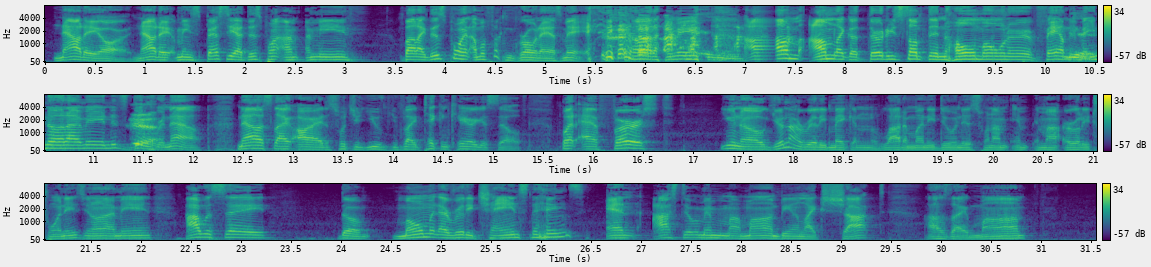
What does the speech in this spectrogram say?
Now they are. Now they. I mean, especially at this point. I'm, I mean, by like this point, I'm a fucking grown ass man. you know what I mean? I'm I'm like a thirty something homeowner, family Yeah. man. You know what I mean? It's Yeah. different now. Now it's like, all right, it's what you you've, you've like taken care of yourself. But at first, you know, you're not really making a lot of money doing this when I'm in, in my early twenties. You know what I mean? I would say the moment that really changed things, and I still remember my mom being like shocked. I was like, Mom,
